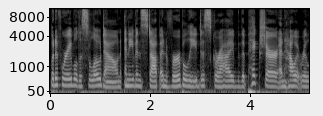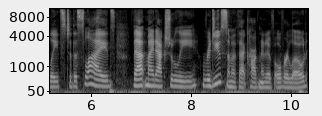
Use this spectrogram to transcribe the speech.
But if we're able to slow down and even stop and verbally describe the picture and how it relates to the slides, that might actually reduce some of that cognitive overload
